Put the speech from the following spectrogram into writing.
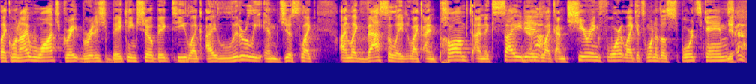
Like when I watch Great British Baking Show Big T, like I literally am just like I'm like vacillated, like I'm pumped, I'm excited, Yeah. like I'm cheering for it, like it's one of those sports games. Yeah.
